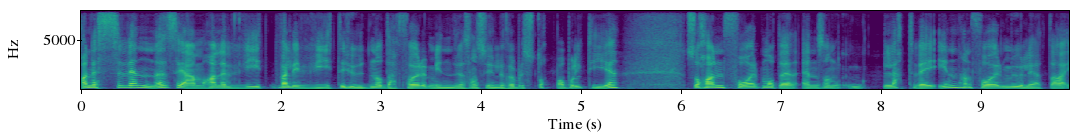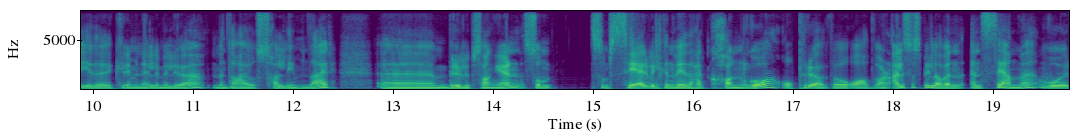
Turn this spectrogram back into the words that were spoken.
Han er svenne, sier jeg. Han er hvit, veldig hvit i huden, og derfor mindre sannsynlig for å bli stoppa av politiet. Så han får på en måte en, en sånn lett vei inn. Han får muligheter i det kriminelle miljøet, men da er jo Salim der, eh, bryllupssangeren, som, som ser hvilken vei det her kan gå, og prøver å advare. Jeg har lyst til å spille av en, en scene hvor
